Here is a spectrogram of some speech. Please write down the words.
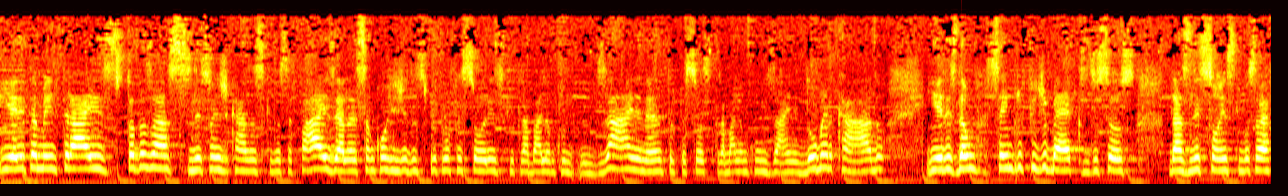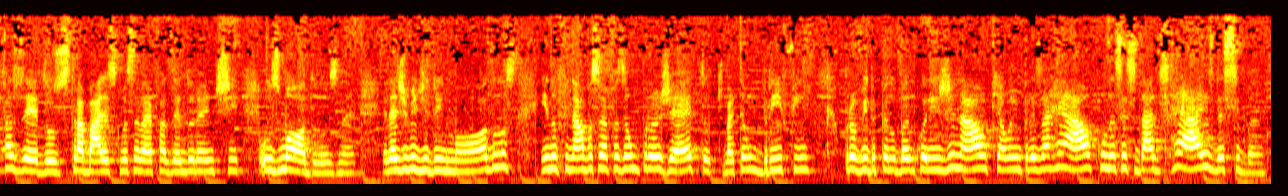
E ele também traz todas as lições de casa que você faz, elas são corrigidas por professores que trabalham com design, né, por pessoas que trabalham com design do mercado, e eles dão sempre feedbacks dos seus das lições que você vai fazer, dos trabalhos que você vai fazer durante os módulos, né? Ele é dividido em módulos e no final você vai fazer um projeto que vai ter um briefing provido pelo banco original, que é uma empresa real com necessidades reais desse banco.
